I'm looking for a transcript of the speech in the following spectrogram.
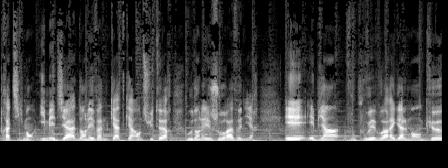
pratiquement immédiat dans les 24-48 heures ou dans les jours à venir. Et eh bien, vous pouvez voir également que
